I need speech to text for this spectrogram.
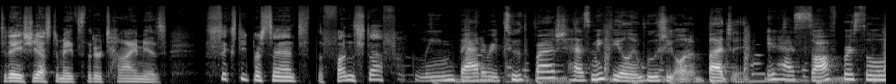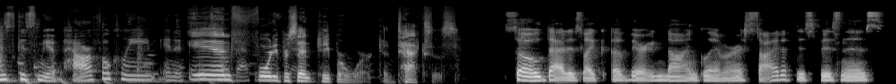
Today, she estimates that her time is 60% the fun stuff. Gleam battery toothbrush has me feeling bougie on a budget. It has soft bristles, gives me a powerful clean, and it and 40% paperwork and taxes. So that is like a very non-glamorous side of this business.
